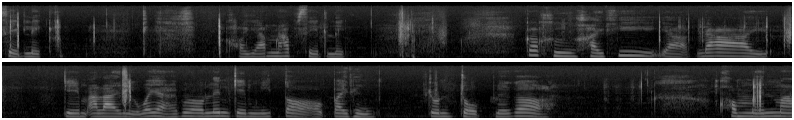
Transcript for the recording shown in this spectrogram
เศษเหล็กครับ ขอย้ำนะครับเศษเหล็ก ก็คือใครที่อยากได้เกมอะไรหรือว่าอยากให้พวกเราเล่นเกมนี้ต่อไปถึงจนจบเลยก็ คอมเมนต์มา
